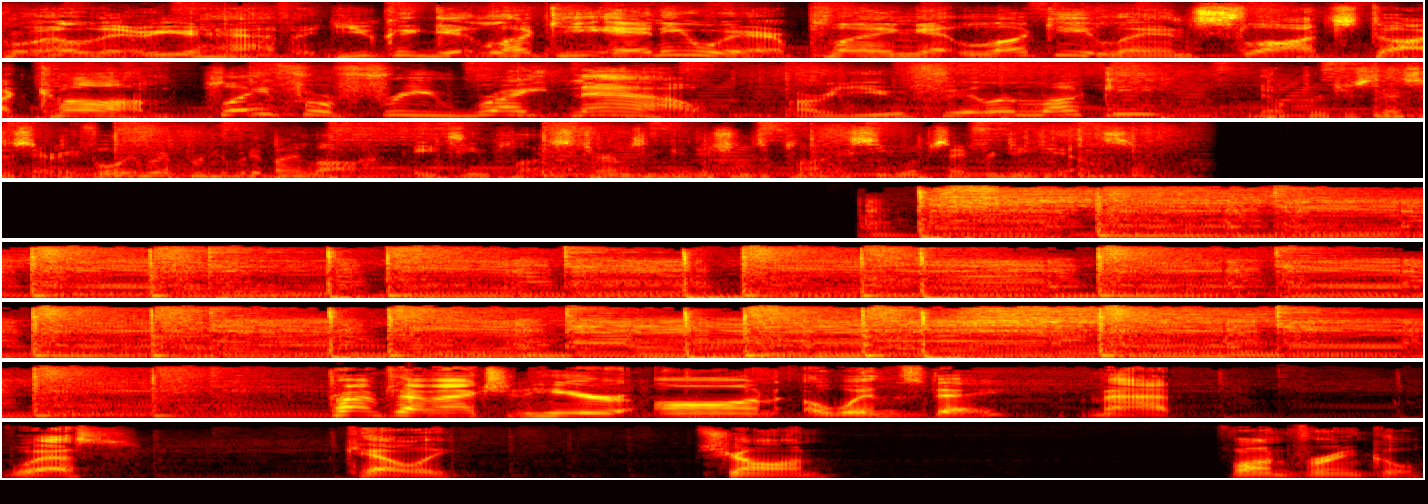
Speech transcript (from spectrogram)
Well, there you have it. You can get lucky anywhere playing at LuckyLandSlots.com. Play for free right now. Are you feeling lucky? No purchase necessary. Void where prohibited by law. 18 plus. Terms and conditions apply. See website for details. Primetime action here on a Wednesday. Matt, Wes, Kelly, Sean, Von Frinkle,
